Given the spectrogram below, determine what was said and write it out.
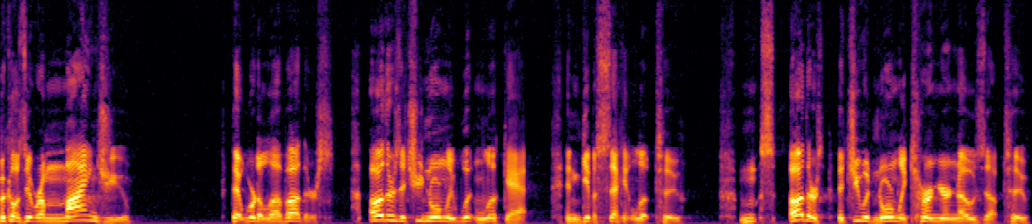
Because it reminds you that we're to love others, others that you normally wouldn't look at and give a second look to, others that you would normally turn your nose up to,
